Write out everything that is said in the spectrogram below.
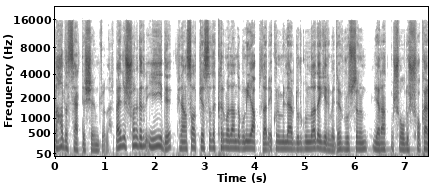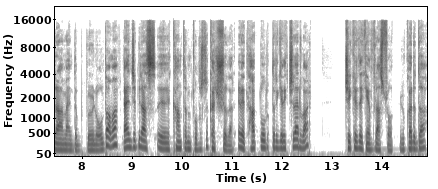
daha da sertleşelim diyorlar. Bence şu ana kadar iyiydi. Finansal piyasada kırmadan da bunu yaptılar. Ekonomiler durgunluğa da girmedi. Rusya'nın yaratmış olduğu şoka rağmen de böyle oldu ama bence biraz e, Kantar'ın topusunu kaçırıyorlar. Evet haklı oldukları gerekçeler var. Çekirdek enflasyon yukarıda.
